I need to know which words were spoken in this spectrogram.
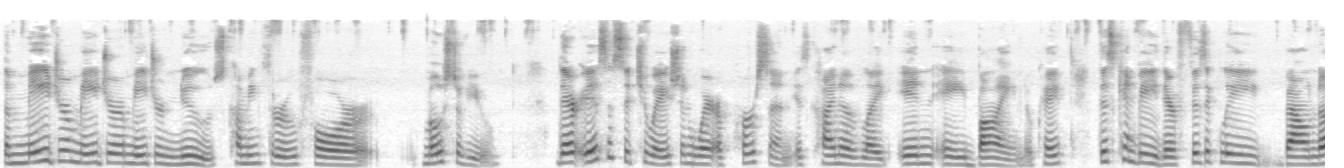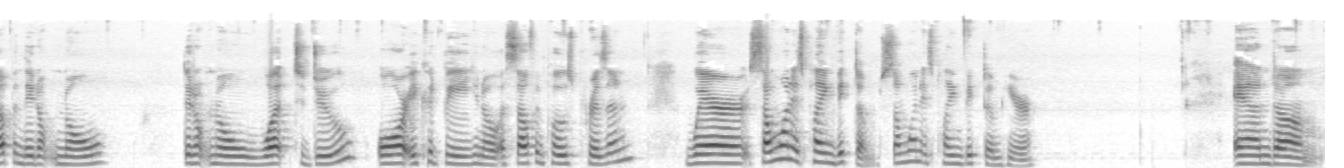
the major, major, major news coming through for most of you, there is a situation where a person is kind of like in a bind, okay? This can be they're physically bound up and they don't know they don't know what to do or it could be, you know, a self-imposed prison where someone is playing victim. Someone is playing victim here. And um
